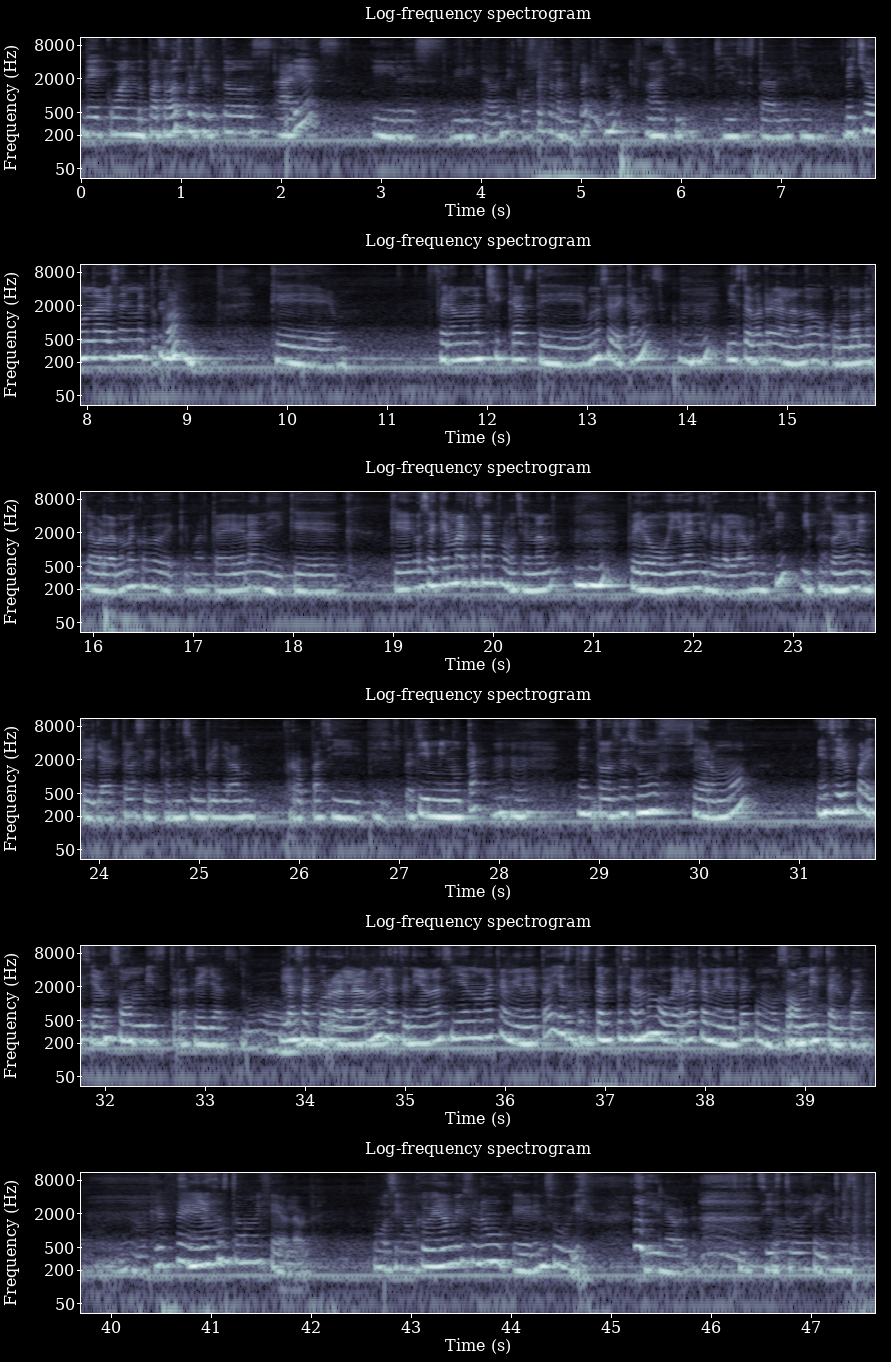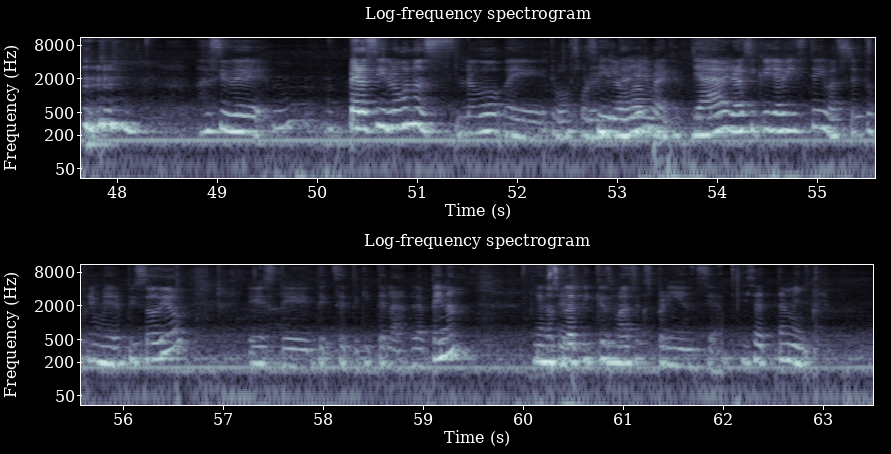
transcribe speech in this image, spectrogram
de cuando pasabas por ciertas áreas y les gritaban de cosas a las mujeres, ¿no? Ah, sí, sí, eso estaba bien feo. De hecho, una vez a mí me tocó que fueron unas chicas de unas edecanes y estaban regalando condones. La verdad no me acuerdo de qué marca eran y qué, qué o sea, qué marca estaban promocionando, pero iban y regalaban así. Y pues obviamente ya es que las edecanes siempre llevan ropa así diminuta. Entonces, uff, se armó. En serio parecían zombies tras ellas. Las acorralaron y las tenían así en una camioneta y hasta, hasta empezaron a mover la camioneta como zombies tal cual. Qué feo. Sí, eso estuvo feo, la verdad. Como si nunca hubieran visto una mujer en su vida. Sí, la verdad. Sí, sí estuvo feito. Así de. Pero sí, luego nos. luego eh, te vamos a poner Sí, detalle vamos. para que ya, ahora sí que ya viste y vas a ser tu primer episodio. Este, te- se te quite la, la pena y nos platiques más experiencia. Exactamente.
